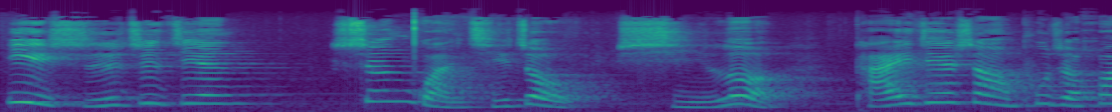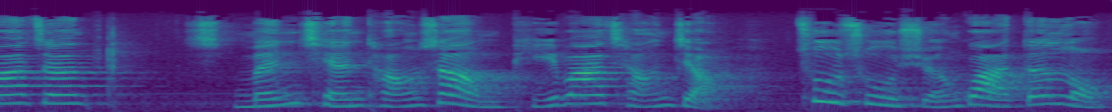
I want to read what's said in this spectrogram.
一时之间，声管齐奏，喜乐。台阶上铺着花毡，门前堂上琵琶墙角，处处悬挂灯笼。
